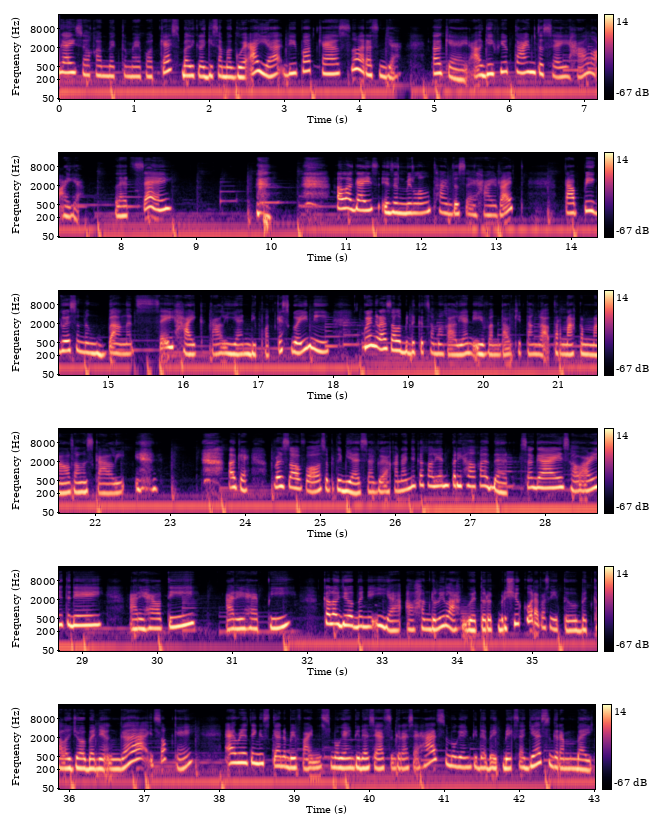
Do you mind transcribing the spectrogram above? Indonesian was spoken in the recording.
guys, welcome back to my podcast. Balik lagi sama gue Aya di podcast Suara Senja. Oke, okay, I'll give you time to say halo Aya. Let's say. halo guys, isn't been long time to say hi, right? Tapi gue seneng banget say hi ke kalian di podcast gue ini. Gue ngerasa lebih deket sama kalian even tau kita nggak pernah kenal sama sekali. Oke, okay, first of all, seperti biasa gue akan nanya ke kalian perihal kabar. So guys, how are you today? Are you healthy? Are you happy? Kalau jawabannya iya, alhamdulillah gue turut bersyukur atas itu. But kalau jawabannya enggak, it's okay. Everything is gonna be fine. Semoga yang tidak sehat segera sehat, semoga yang tidak baik-baik saja segera membaik.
